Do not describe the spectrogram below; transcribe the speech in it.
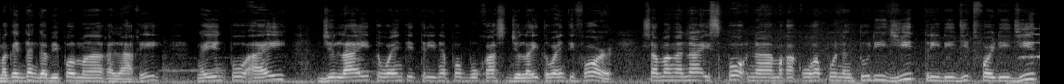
Magandang gabi po mga kalaki. Ngayon po ay July 23 na po bukas July 24. Sa mga nais po na makakuha po ng 2 digit, 3 digit, 4 digit,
